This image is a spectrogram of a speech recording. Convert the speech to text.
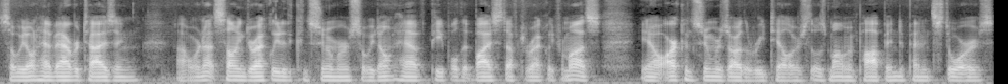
so we don't have advertising. Uh, we're not selling directly to the consumers, so we don't have people that buy stuff directly from us. You know, our consumers are the retailers, those mom and pop independent stores.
